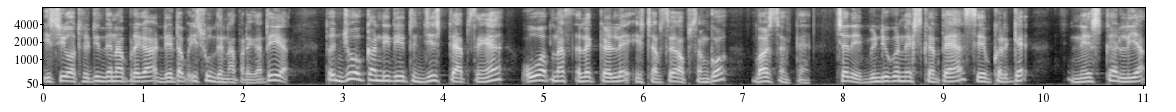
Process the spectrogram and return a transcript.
इसी अथॉरिटी देना पड़ेगा डेट ऑफ़ इशू देना पड़ेगा, ठीक है? तो जो कैंडिडेट जिस टाइप से हैं, वो अपना सेलेक्ट कर ले, इस टाइप से ऑप्शन को बढ़ सकते हैं। चलिए वीडियो को नेक्स्ट करते हैं सेव करके नेक्स्ट कर लिया।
